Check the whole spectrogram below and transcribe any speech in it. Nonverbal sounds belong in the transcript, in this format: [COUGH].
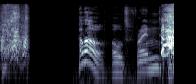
Hello, old friend. [LAUGHS]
